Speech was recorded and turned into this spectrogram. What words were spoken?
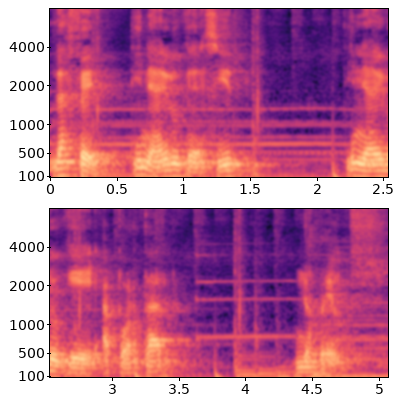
La fe tiene algo que decir, tiene algo que aportar. Nos vemos.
